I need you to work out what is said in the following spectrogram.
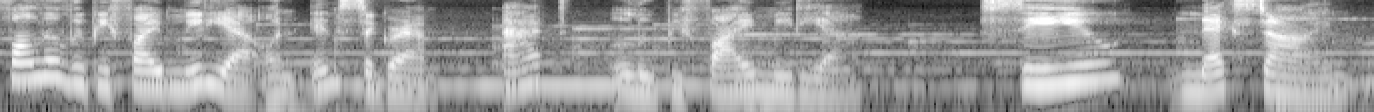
Follow Loopify Media on Instagram at Loopify Media. See you next time.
